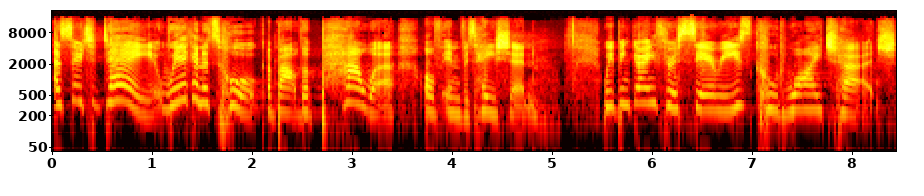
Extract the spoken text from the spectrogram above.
And so today, we're going to talk about the power of invitation. We've been going through a series called Why Church.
